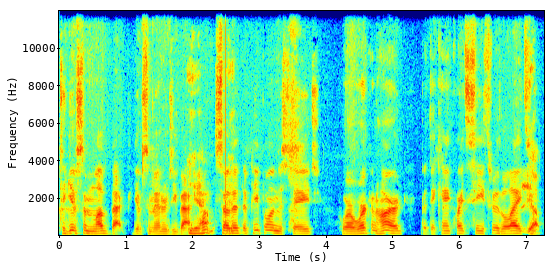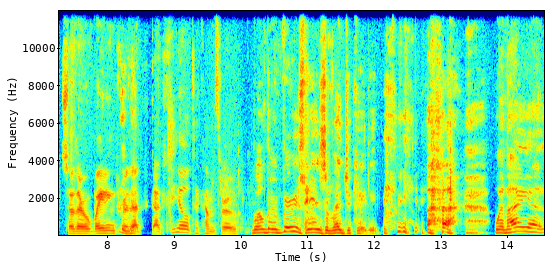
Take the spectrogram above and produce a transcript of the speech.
to give some love back, to give some energy back, Yeah. so that the people on the stage who are working hard but they can't quite see through the lights, Yep. so they're waiting for that, that feel to come through. Well, there are various ways of educating. when I, uh,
